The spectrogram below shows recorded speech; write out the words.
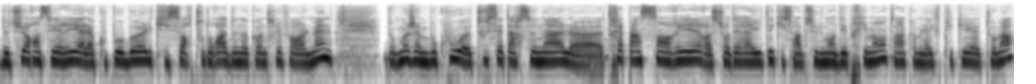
de tueur en série à la coupe au bol qui sort tout droit de No Country for All Men. Donc moi, j'aime beaucoup tout cet arsenal très pince sans rire sur des réalités qui sont absolument déprimantes, hein, comme l'a expliqué Thomas.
